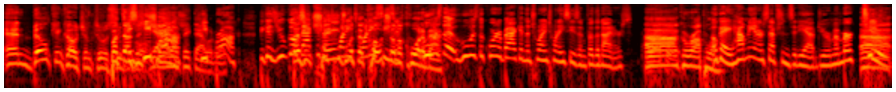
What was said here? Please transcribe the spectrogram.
and Bill can coach them to a But Super does Bowl. it keep Yeah, I don't Brock. think that keep would work. Because you go Does it back to the change with the 2020 coach or season. the Who was quarterback? the who was the quarterback in the 2020 season for the Niners? Uh, Garoppolo. Okay, how many interceptions did he have? Do you remember? Two. Uh,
